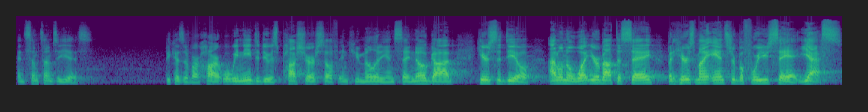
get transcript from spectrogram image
And sometimes He is because of our heart. What we need to do is posture ourselves in humility and say, No, God, here's the deal. I don't know what you're about to say, but here's my answer before you say it yes.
